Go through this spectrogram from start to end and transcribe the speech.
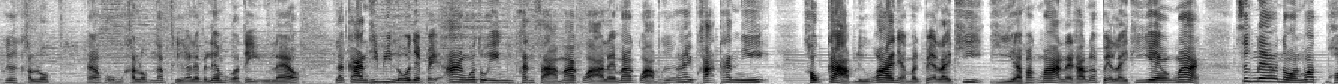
เพื่อเคารพนะครับผมเคารพนับถืออะไรเป็นเรื่องปกติอยู่แล้ว และการที่พี่โลนเนี่ยไปอ้างว่าตัวเองมีพรรษามากกว่าอะไรมากกว่า เพื่อให้พระท่านนี้เขากราบหรือไหว้เนี่ยมันเป็นอะไรที่เฮียมากๆนะครับ แล้วเป็นอะไรที่แย่มากๆ ซึ่งแน่นอนว่าพอ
